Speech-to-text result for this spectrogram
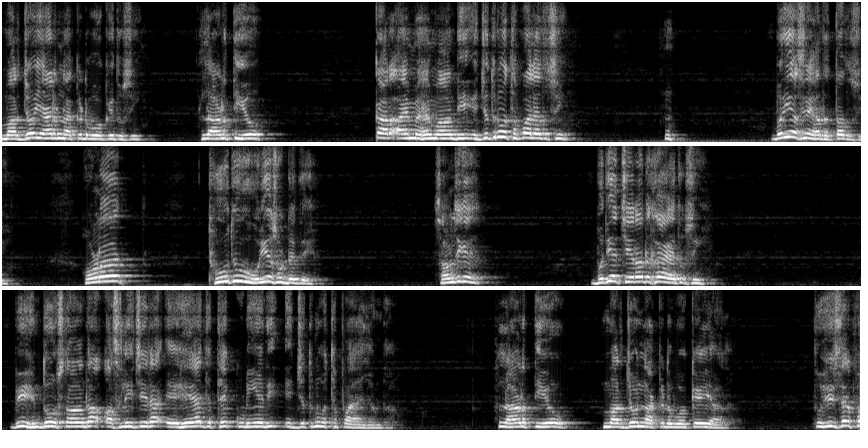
ਮਰ ਜਾਓ ਯਾਰ ਨੱਕ ਡਬੋ ਕੇ ਤੁਸੀਂ। ਲਾਣਤੀਓ ਘਰ ਆਏ ਮਹਿਮਾਨ ਦੀ ਇੱਜ਼ਤ ਨੂੰ ਹੱਥ ਪਾ ਲਿਆ ਤੁਸੀਂ। ਵਧੀਆ ਸੁਨੇਹਾ ਦਿੱਤਾ ਤੁਸੀਂ। ਹੁਣ ਥੂ ਥੂ ਹੋ ਰਹੀ ਹੈ ਤੁਹਾਡੇ ਤੇ। ਸਮਝ ਗਏ? ਵਧੀਆ ਚਿਹਰਾ ਦਿਖਾਇਆ ਤੁਸੀਂ। ਵੀ ਹਿੰਦੁਸਤਾਨ ਦਾ ਅਸਲੀ ਚਿਹਰਾ ਇਹ ਹੈ ਜਿੱਥੇ ਕੁੜੀਆਂ ਦੀ ਇੱਜ਼ਤ ਨੂੰ ਹੱਥ ਪਾਇਆ ਜਾਂਦਾ। ਲਾਣਤੀਓ ਮਰ ਜਾਓ ਨੱਕ ਡਬੋ ਕੇ ਯਾਰ। ਤੁਸੀਂ ਸਿਰਫ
